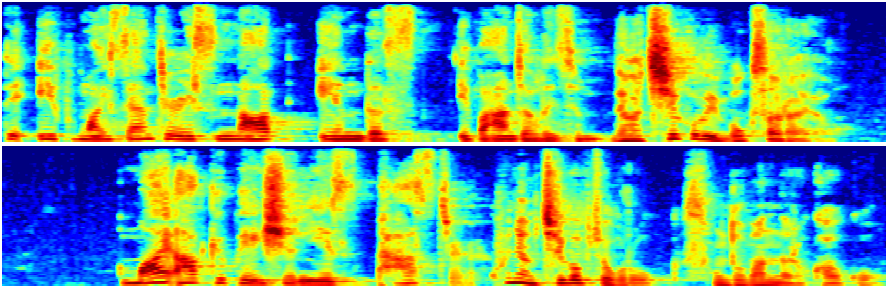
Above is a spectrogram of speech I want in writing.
That if my center is not in the evangelism, 내가 직업이 목사라요. my occupation is pastor. 그냥 직업적으로 성도 만나러 가고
